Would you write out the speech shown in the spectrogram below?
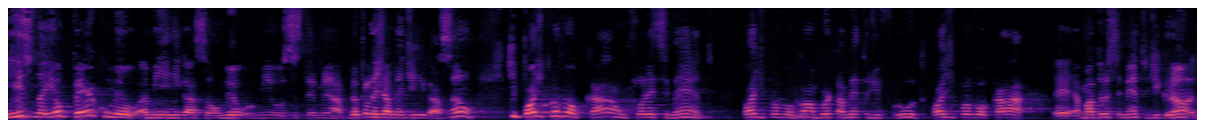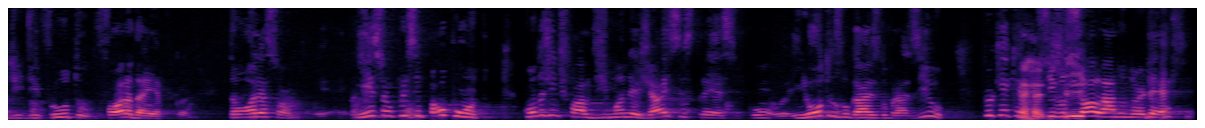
E isso daí eu perco meu, a minha irrigação, meu, meu sistema, meu planejamento de irrigação, que pode provocar um florescimento, pode provocar um abortamento de fruto, pode provocar é, amadurecimento de, grão, de, de fruto fora da época. Então, olha só, e esse é o principal ponto. Quando a gente fala de manejar esse estresse em outros lugares do Brasil, por que, que é, é possível é só lá no Nordeste?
